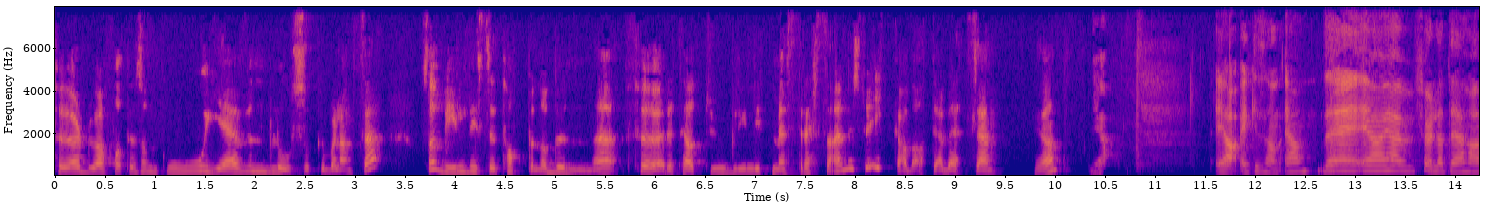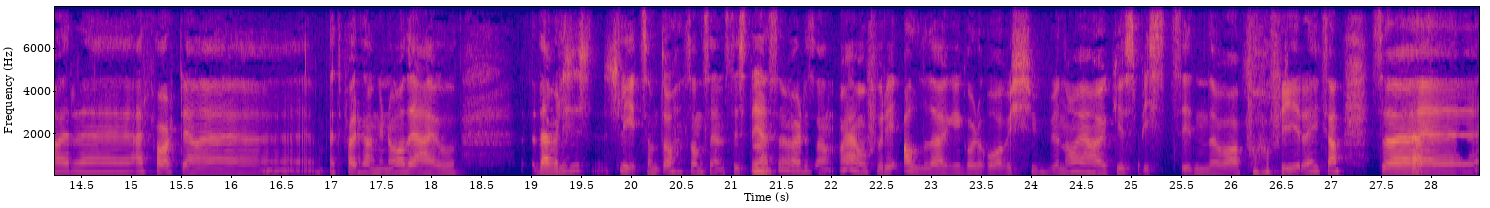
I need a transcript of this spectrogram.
før du har fått en sånn god, jevn blodsukkerbalanse, så vil disse toppene og bunnene føre til at du blir litt mer stressa enn hvis du ikke hadde hatt diabetes. Ja? ja. Ja, ikke sant. Ja, det, ja, jeg føler at jeg har uh, erfart det uh, et par ganger nå. Og det er jo det er veldig slitsomt òg. Sånn senest i sted mm. så var det sånn Å ja, hvorfor i alle dager går det over 20 nå? Jeg har jo ikke spist siden det var på fire, ikke sant. Så ja.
